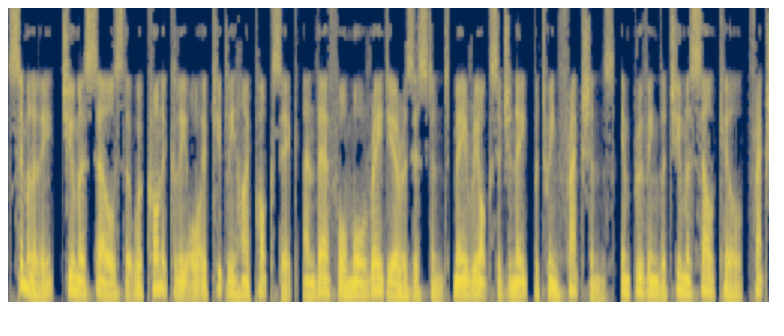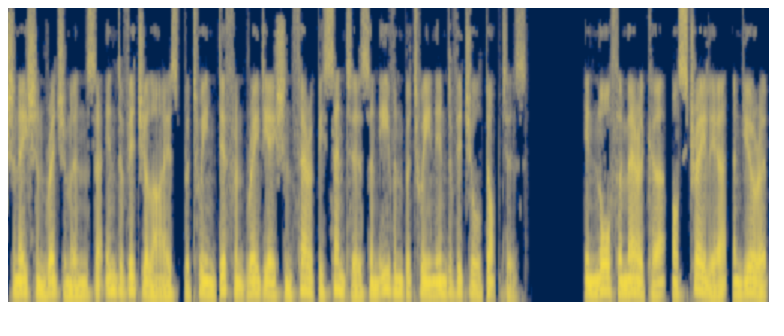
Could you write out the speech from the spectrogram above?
Similarly, tumor cells that were chronically or acutely hypoxic and therefore more radioresistant may reoxygenate between fractions, improving the tumor cell kill. Fractionation regimens are individualized between different radiation therapy centers and even between individual doctors. In North America, Australia, and Europe,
